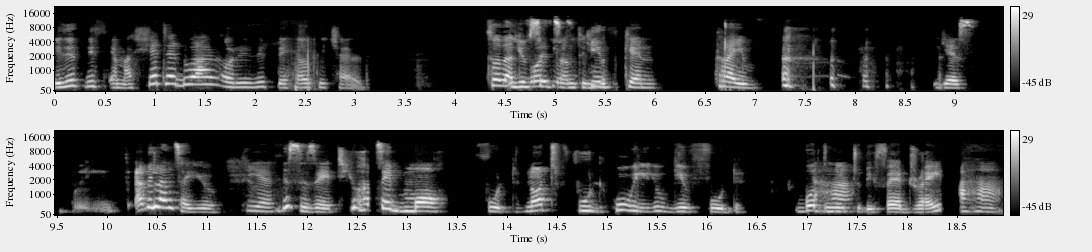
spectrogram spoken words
Is it this emaciated one or is it the healthy child? So that You've both said your something kids can thrive. Yes. I will answer you? Yes. This is it. You have said more food not food. Who will you give food? Both Uh-huh. need to be fed right? Uh-huh.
